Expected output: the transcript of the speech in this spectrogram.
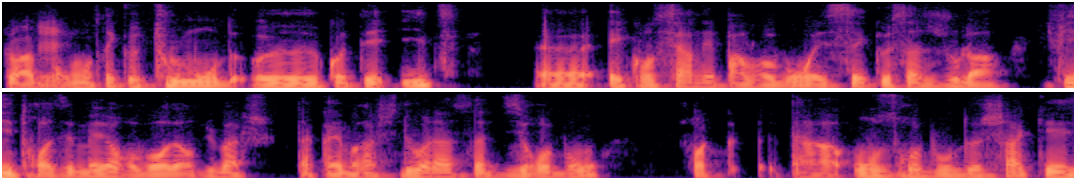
Tu vois, Pour mm. montrer que tout le monde euh, côté hit est concerné par le rebond et sait que ça se joue là. Il finit troisième meilleur rebondeur du match. Tu as quand même Rachid Wallace à 10 rebonds. Je crois que tu as 11 rebonds de chaque et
